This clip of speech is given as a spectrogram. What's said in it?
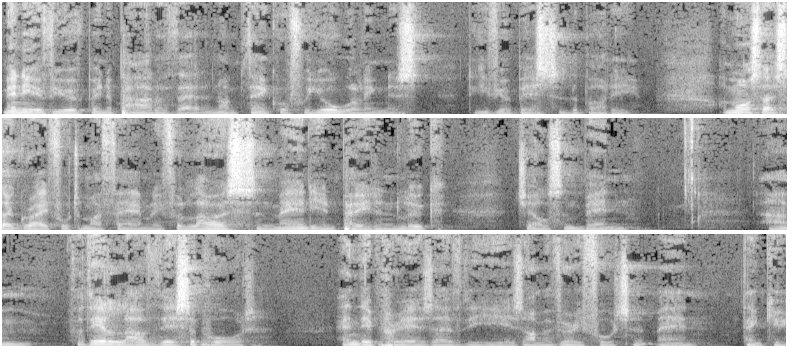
Many of you have been a part of that, and I'm thankful for your willingness to give your best to the body. I'm also so grateful to my family for Lois and Mandy and Pete and Luke, Jels and Ben, um, for their love, their support, and their prayers over the years. I'm a very fortunate man. Thank you.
